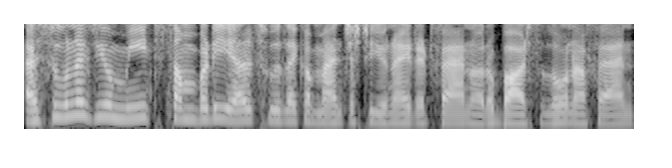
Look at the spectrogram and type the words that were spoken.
as soon as you meet somebody else who's like a Manchester United fan or a Barcelona fan,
